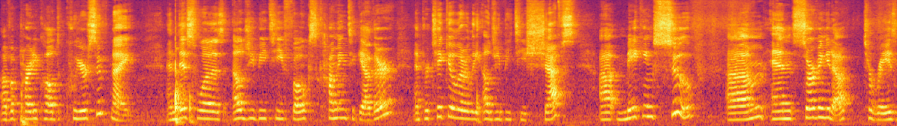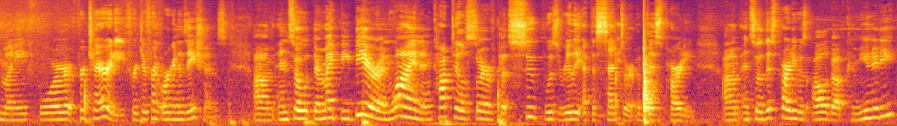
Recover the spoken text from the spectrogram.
of a party called Queer Soup Night. And this was LGBT folks coming together, and particularly LGBT chefs, uh, making soup um, and serving it up to raise money for, for charity, for different organizations. Um, and so there might be beer and wine and cocktails served, but soup was really at the center of this party. Um, and so this party was all about community,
